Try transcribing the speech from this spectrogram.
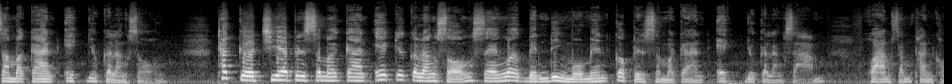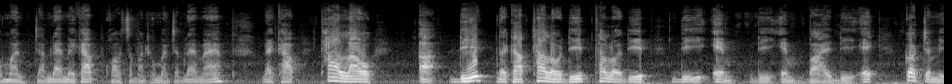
สมการ x ยกกำลังสองถ้าเกิดเชียร์เป็นสมการ x ยกกำลังสองแสดงว่า bending moment ก็เป็นสมการ x ยกกำลังสามความสัมพันธ์ของมันจำได้ไหมครับ ความสัมพันธ์ของมันจำได้ไหมนะครับ ถ้าเรา อะ deep นะครับ ถ้าเรา deep ถ้าเรา deep dm dm by dx ก็จะมี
